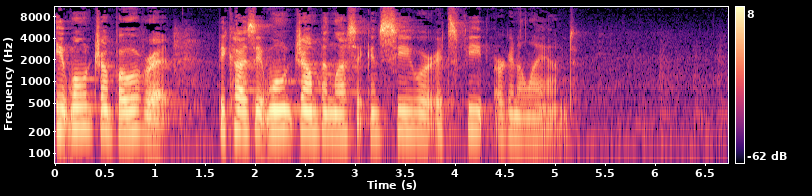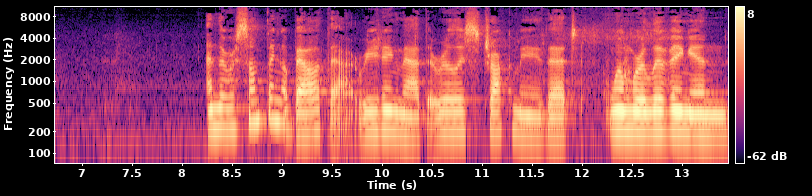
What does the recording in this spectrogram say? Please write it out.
it won't jump over it because it won't jump unless it can see where its feet are going to land. And there was something about that, reading that, that really struck me that when we're living in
